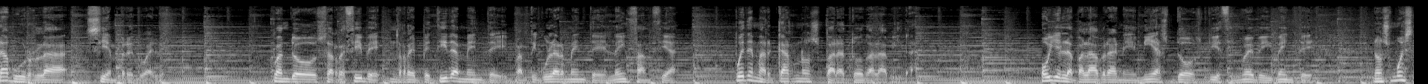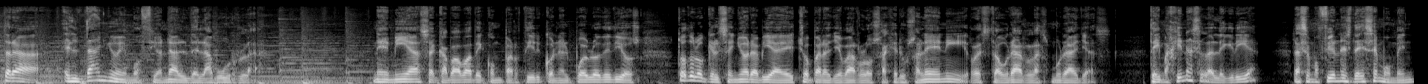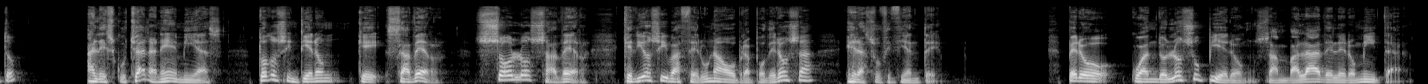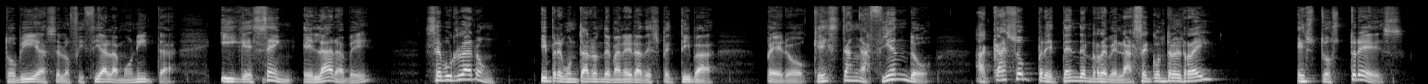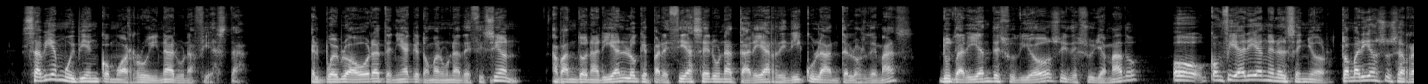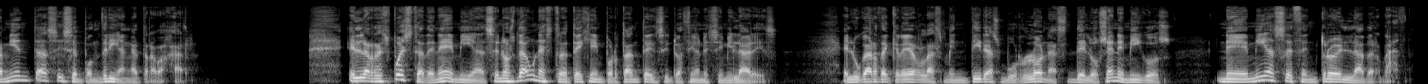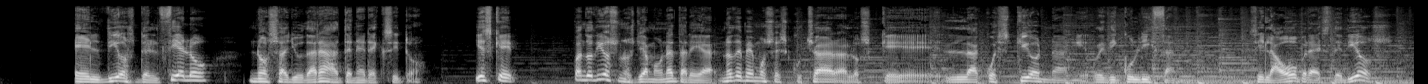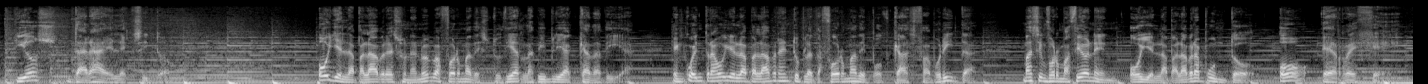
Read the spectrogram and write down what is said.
La burla siempre duele. Cuando se recibe repetidamente y particularmente en la infancia, puede marcarnos para toda la vida. Hoy en la palabra Nehemías 2, 19 y 20 nos muestra el daño emocional de la burla. Nehemías acababa de compartir con el pueblo de Dios todo lo que el Señor había hecho para llevarlos a Jerusalén y restaurar las murallas. ¿Te imaginas la alegría? ¿Las emociones de ese momento? Al escuchar a Nehemías, todos sintieron que saber, solo saber, que Dios iba a hacer una obra poderosa era suficiente. Pero cuando lo supieron Zambalá el eromita, Tobías el oficial amonita y Gesén el árabe, se burlaron y preguntaron de manera despectiva ¿Pero qué están haciendo? ¿Acaso pretenden rebelarse contra el rey? Estos tres sabían muy bien cómo arruinar una fiesta. El pueblo ahora tenía que tomar una decisión. ¿Abandonarían lo que parecía ser una tarea ridícula ante los demás? ¿Dudarían de su Dios y de su llamado? ¿O confiarían en el Señor, tomarían sus herramientas y se pondrían a trabajar? En la respuesta de Nehemías se nos da una estrategia importante en situaciones similares. En lugar de creer las mentiras burlonas de los enemigos, Nehemías se centró en la verdad el Dios del cielo nos ayudará a tener éxito. Y es que, cuando Dios nos llama a una tarea, no debemos escuchar a los que la cuestionan y ridiculizan. Si la obra es de Dios, Dios dará el éxito. Hoy en la Palabra es una nueva forma de estudiar la Biblia cada día. Encuentra Hoy en la Palabra en tu plataforma de podcast favorita. Más información en hoyenlapalabra.org.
